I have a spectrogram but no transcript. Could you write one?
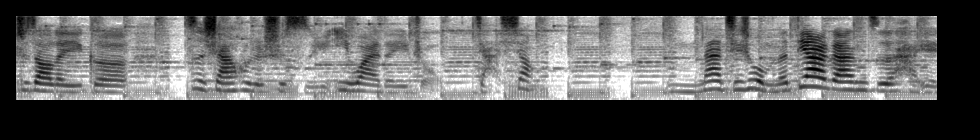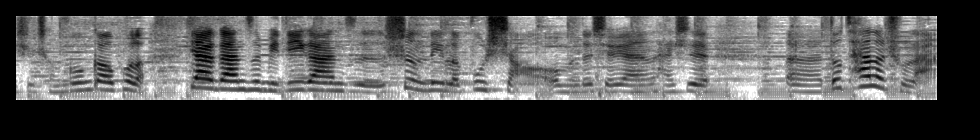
制造了一个自杀或者是死于意外的一种假象。嗯，那其实我们的第二个案子还也是成功告破了。第二个案子比第一个案子顺利了不少，我们的学员还是，呃，都猜了出来。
